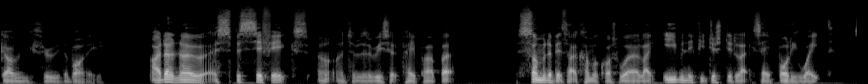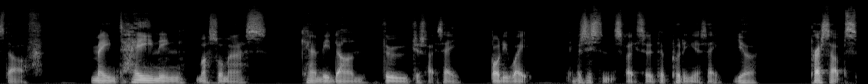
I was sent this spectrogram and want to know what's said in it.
going through the body. I don't know specifics uh, in terms of the research paper, but some of the bits that I come across were like even if you just did like say body weight stuff, maintaining muscle mass can be done through just like say body weight resistance. Like so, they're putting it say your press ups,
